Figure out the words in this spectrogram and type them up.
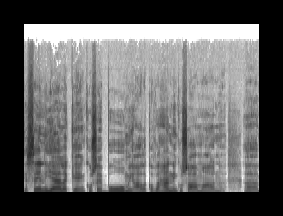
Ja sen jälkeen, kun se buumi alkoi vähän niin kuin saamaan ää,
